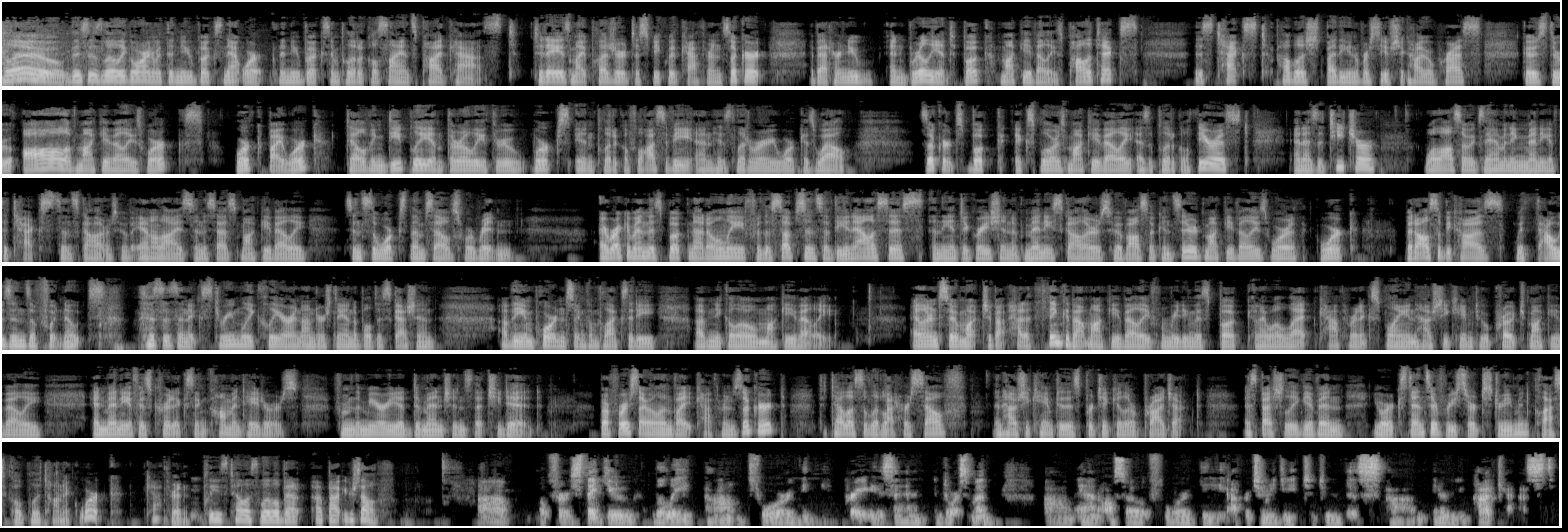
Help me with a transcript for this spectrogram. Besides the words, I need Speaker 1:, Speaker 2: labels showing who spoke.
Speaker 1: Hello, this is Lily Goren with the New Books Network, the New Books in Political Science podcast. Today is my pleasure to speak with Catherine Zuckert about her new and brilliant book, Machiavelli's Politics. This text, published by the University of Chicago Press, goes through all of Machiavelli's works, work by work, delving deeply and thoroughly through works in political philosophy and his literary work as well. Zuckert's book explores Machiavelli as a political theorist and as a teacher while also examining many of the texts and scholars who have analyzed and assessed Machiavelli since the works themselves were written. I recommend this book not only for the substance of the analysis and the integration of many scholars who have also considered Machiavelli's work, but also because, with thousands of footnotes, this is an extremely clear and understandable discussion of the importance and complexity of Niccolo Machiavelli. I learned so much about how to think about Machiavelli from reading this book, and I will let Catherine explain how she came to approach Machiavelli and many of his critics and commentators from the myriad dimensions that she did. But first, I will invite Catherine Zuckert to tell us a little about herself and how she came to this particular project, especially given your extensive research stream in classical Platonic work. Catherine, please tell us a little bit about yourself.
Speaker 2: Uh, well, first, thank you, Lily, um, for the praise and endorsement, um, and also for the opportunity to do this um, interview podcast.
